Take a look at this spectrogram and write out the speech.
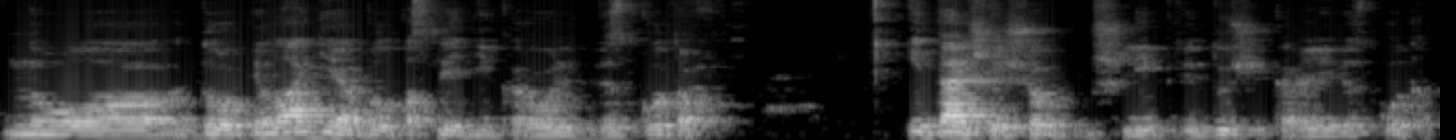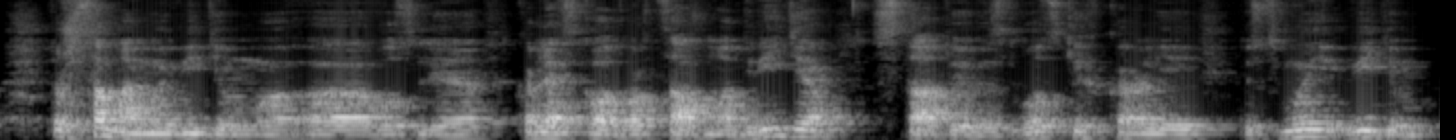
но до Пелагия был последний король визготов и дальше еще шли предыдущие короли визготов. То же самое мы видим э, возле Королевского дворца в Мадриде, статуи визготских королей. То есть мы видим,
